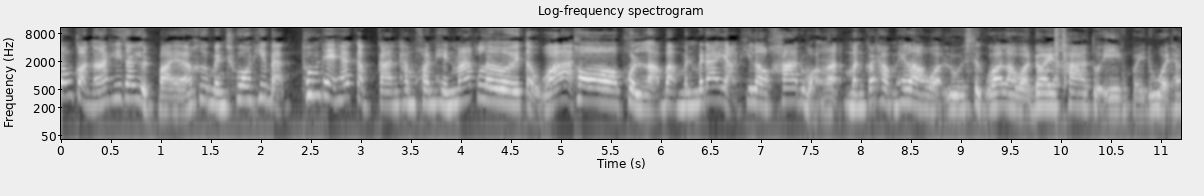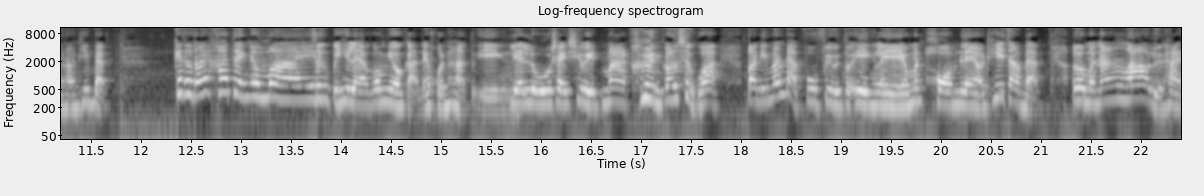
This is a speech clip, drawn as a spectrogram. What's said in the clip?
ช่วงก่อนหน้าที่จะหยุดไปอะคือเป็นช่วงที่แบบทุ่มเทให้กับการทำคอนเทนต์มากเลย แต่ว่าพอผลลัพธ์อะมันไม่ได้อย่างที่เราคาดหวังอะมันก็ทำให้เราอะรู้สึกว่าเราอะด้อยค่าตัวเองไปด้วย ทั้งๆที่แบบแกจะด้อยค่าตัวเองทำไม ซึ่งปีที่แล้วก็มีโอกาสได้ค้นหาตัวเอง เรียนรู้ใช้ชีวิตมากขึ้น ก็รู้สึกว่าตอนนี้มันแบบฟูลฟิลตัวเองแล้ว มันพร้อมแล้วที่จะแบบเออมานั่งเล่าหรือถ่าย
